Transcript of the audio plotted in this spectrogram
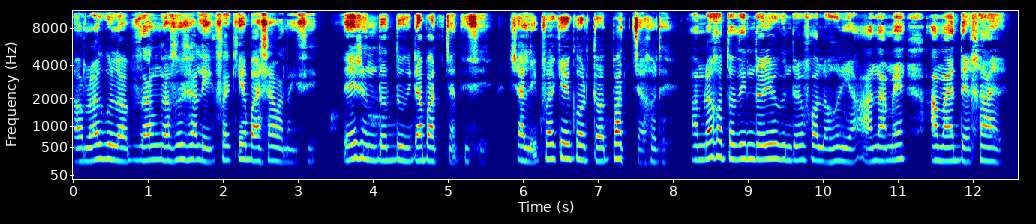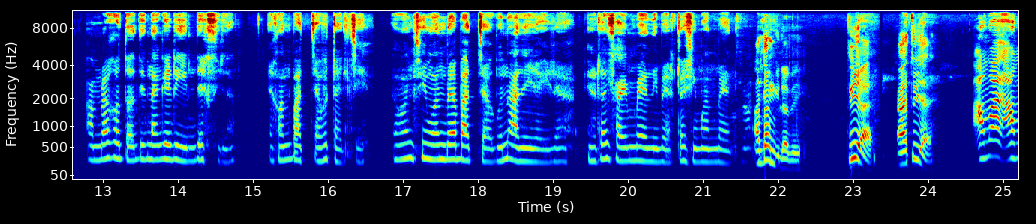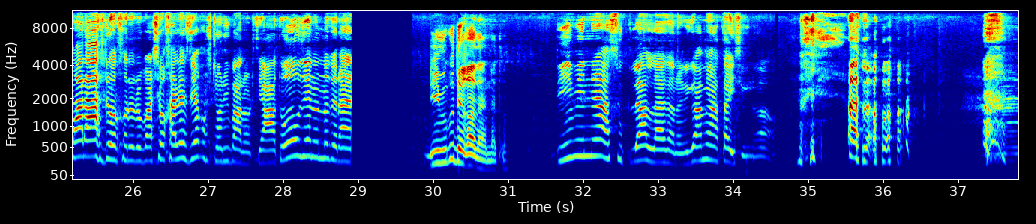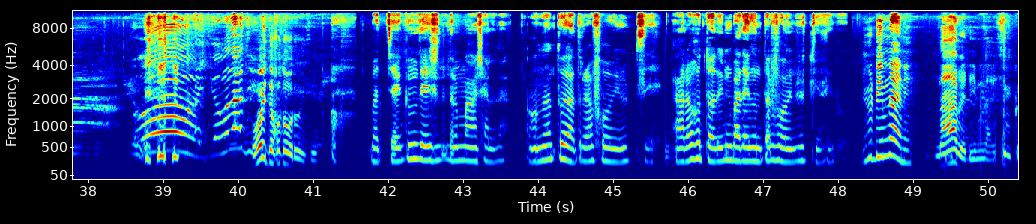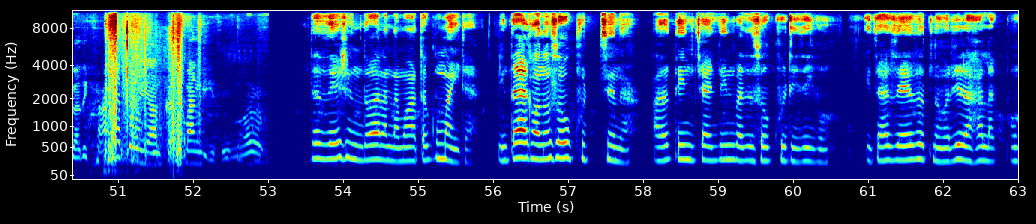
আমরা গোলাপ জাম গাছের শালিক ফাঁকিয়ে বাসা বানাইছি। এই সুন্দর দুইটা বাচ্চা দিছে। শালিক ফাঁকিয়ে গর্তত বাচ্চা করে। আমরা কতদিন ধরে কিন্তু ফলো করিয়া আর নামে আমার দেখায়। আমরা কতদিন আগে ঋণ দেখছিলাম। এখন বাচ্চা ফুটাইছে। এখন সিমন বে বাচ্চা গুণ আনি রাইরা। এটা সাইম বে নিবে একটা সিমন বে আনতাম কি লাবে তুই আয়। আয় তুই আয়। আমার আমার আজ বা সকালে যে বার হচ্ছে আত ও যেন নদের ডিমিকু দেখা যায় না তো। ডিমিন শুকলে আল্লাহ জানো নাকি আমি আতাইছি না। ওই দেখো তো রয়েছে বাচ্চা এখন যে সুন্দর মাশাল্লাহ ওনার তো রাতরা ফোন উঠছে। আরও কতদিন বাদে কিন্তু তার ফোন উঠতেছে ইগু ডিম নাই নি? না বে ডিম নাই। ফুলকা দেখি। আমি তো ইয়ার ভাঙ্গি গেছে। এটা যে সুন্দর রান্না মা তো ঘুমাইটা। কিন্তু এখনও চোখ ফুটছে না। আরও তিন চার দিন বাদে চোখ ফুটি যাইব এটা যে যত্ন করে রাখা লাগবো।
